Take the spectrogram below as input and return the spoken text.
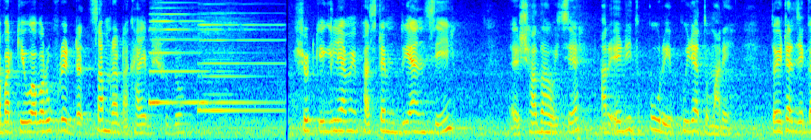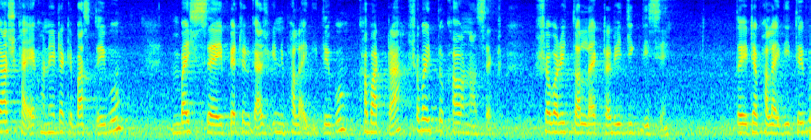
আবার কেউ আবার উপরের চামড়াটা খায় শুধু। শুটকি গেলে আমি ফার্স্ট টাইম দুই আনছি সাদা হয়েছে আর এটি তো পুরে পুইরা তো মারে। তো এটা যে ঘাস খায়, এখন এটাকে বাঁচতে হইব। বাইসে এই পেটের ঘাস গিনি ফালাই দিতে হইব, খাবারটা। সবাই তো খাওয়ানো আছে, সবারই তো আল্লাহ একটা রিজিক দিছে। তো এটা ফালাই দিতে হইব,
